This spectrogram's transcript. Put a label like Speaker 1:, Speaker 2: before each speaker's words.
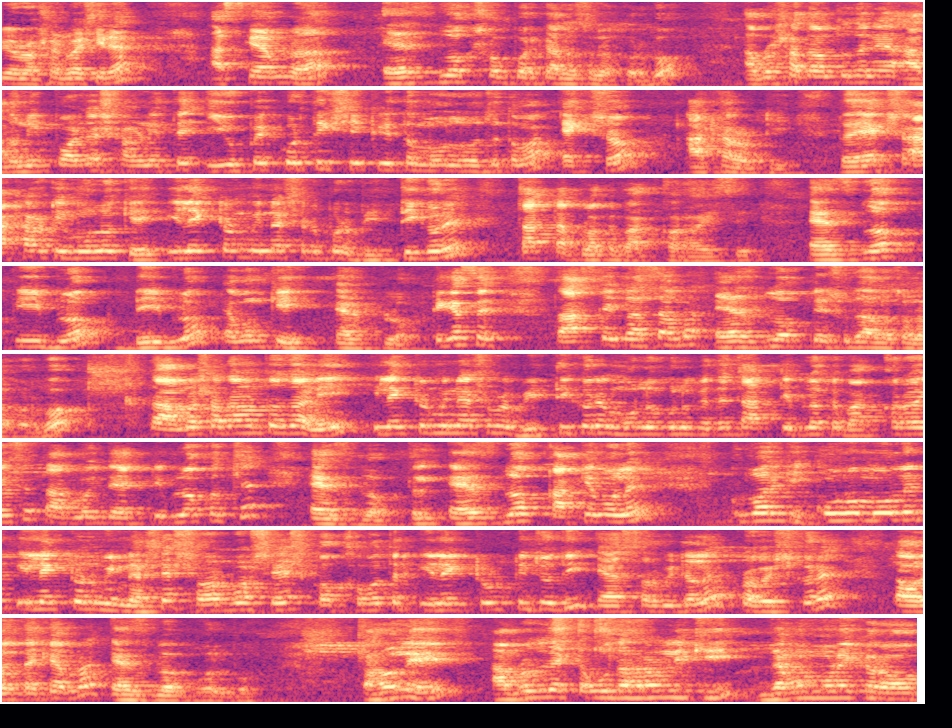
Speaker 1: প্রিয় আজকে আমরা এস ব্লক সম্পর্কে আলোচনা করব। আমরা সাধারণত জানি আধুনিক পর্যায় সারণীতে ইউপেক কর্তৃক স্বীকৃত মৌল হচ্ছে তোমার একশো আঠারোটি। তো একশো আঠারোটি মৌলকে ইলেকট্রন বিন্যাসের উপর ভিত্তি করে চারটা ব্লকে ভাগ করা হয়েছে। S block, P block, D block এবং কি, এফ ব্লক, ঠিক আছে? তো আজকে ক্লাসে আমরা এস ব্লক নিয়ে শুধু আলোচনা করব। তো আমরা সাধারণত জানি ইলেকট্রন বিন্যাসের উপর ভিত্তি করে মৌলগুলোকে যে চারটি ব্লকে ভাগ করা হয়েছে, তার মধ্যে একটি ব্লক হচ্ছে এস ব্লক। তাহলে এস ব্লক কাকে বলে? তোমার কি কোন মৌলের ইলেকট্রন বিন্যাসে সর্বশেষ কক্ষপথের ইলেকট্রনটি যদি এস অরবিটালে প্রবেশ করে, তাহলে তাকে আমরা এস ব্লক বলব। তাহলে আমরা যদি একটা উদাহরণ লিখি, যেমন মনে করো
